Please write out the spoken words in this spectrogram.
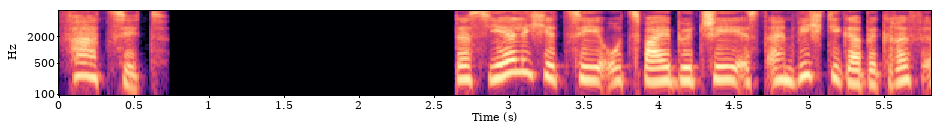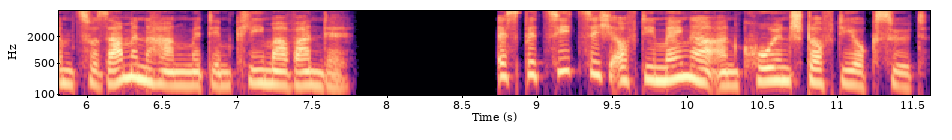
Fazit Das jährliche CO2-Budget ist ein wichtiger Begriff im Zusammenhang mit dem Klimawandel. Es bezieht sich auf die Menge an Kohlenstoffdioxid,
